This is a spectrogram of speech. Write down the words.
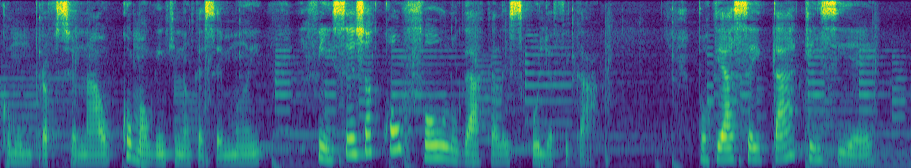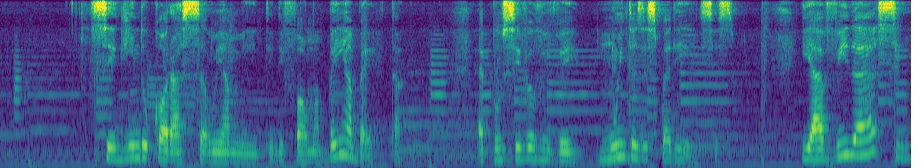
como um profissional, como alguém que não quer ser mãe, enfim, seja qual for o lugar que ela escolha ficar. Porque aceitar quem se é, seguindo o coração e a mente de forma bem aberta, é possível viver muitas experiências. E a vida é assim,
